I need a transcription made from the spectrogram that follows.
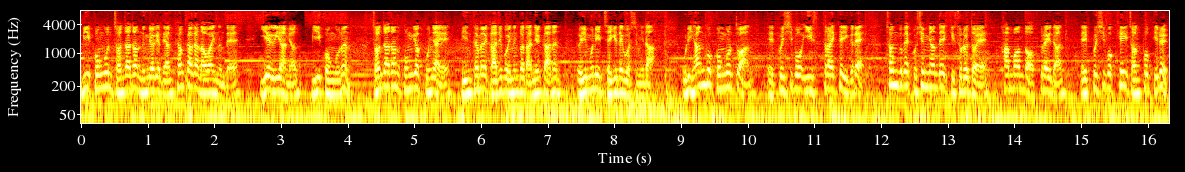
미 공군 전자전 능력에 대한 평가가 나와 있는데 이에 의하면 미 공군은 전자전 공격 분야에 빈틈을 가지고 있는 것 아닐까 하는 의문이 제기되고 있습니다. 우리 한국 공군 또한 F-15E 스트라이크 이글에 1990년대 기술을 더해 한 번 더 업그레이드한 F-15K 전폭기를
